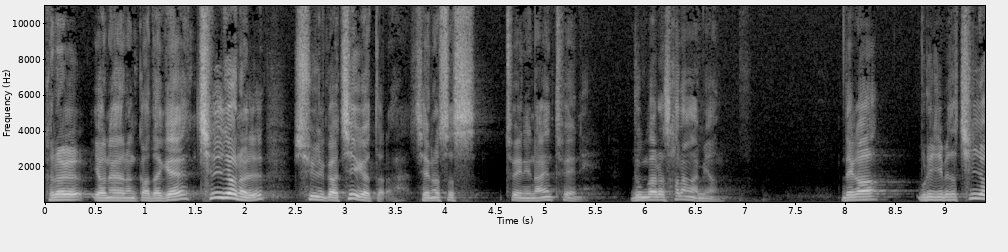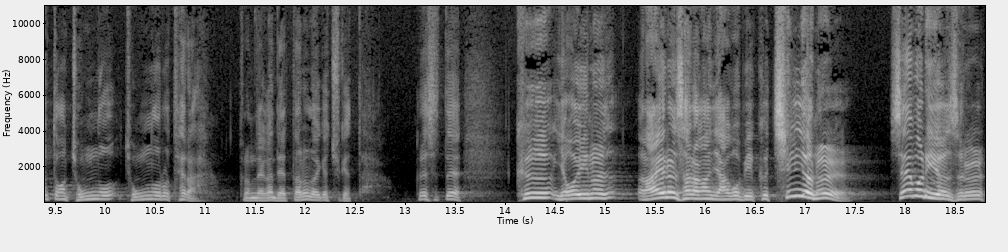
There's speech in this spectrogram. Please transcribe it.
그를 연애하는 까닭에 7년을 수일같이 여겼더라. Genesis 29, 20. 누군가를 사랑하면 내가 우리 집에서 7년 동안 종노, 종노릇 해라. 그럼 내가 내 딸을 너에게 주겠다. 그랬을 때 그 여인을 라헬을 사랑한 야곱이 그 7년을 세버리어스를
